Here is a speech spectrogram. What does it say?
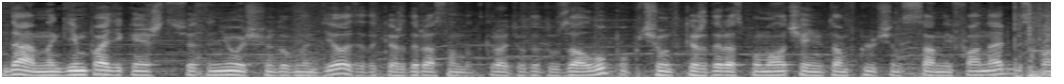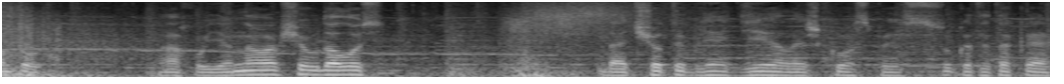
Да, на геймпаде, конечно, все это не очень удобно делать. Это каждый раз надо открывать вот эту залупу. Почему-то каждый раз по умолчанию там включен ссаный фонарь без понтов. Охуенно вообще удалось. Да что ты, блядь, делаешь, господи, сука ты такая.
